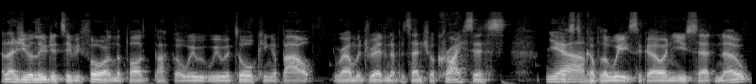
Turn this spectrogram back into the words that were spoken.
And as you alluded to before on the pod, Paco, we, we were talking about Real Madrid and a potential crisis yeah. just a couple of weeks ago, and you said, no,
